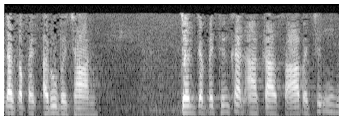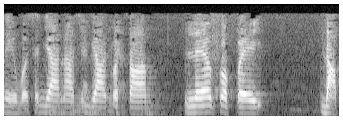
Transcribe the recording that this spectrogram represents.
แล้วก็ไปอรูปฌานจนจะไปถึงขั้นอากาสาไปถึงเนวสัญญานาสัญญาก็ตาม แล้วก็ไปดับ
